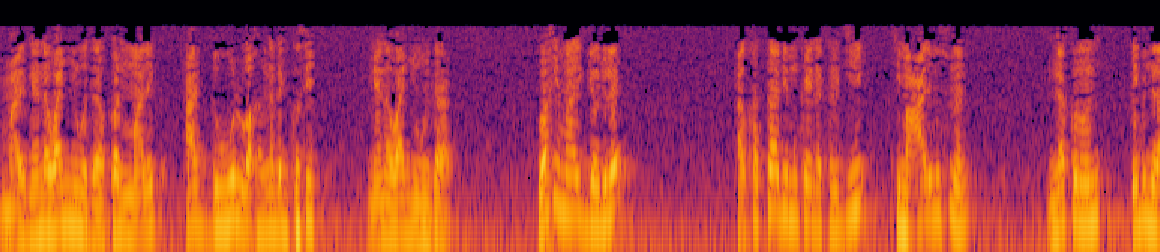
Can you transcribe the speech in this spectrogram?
Malik nee na wàññiwul dara kon Malik àdduwul wax na dañ ko si nee na wàññiwul dara waxi Malik joojule alxataabi mu koy nettali ci ci maalimu sunan naka noonu ibn al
